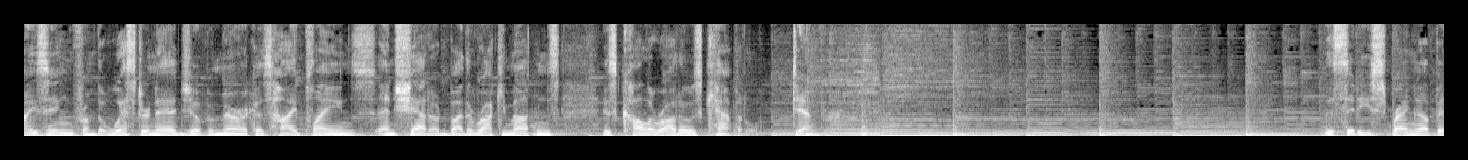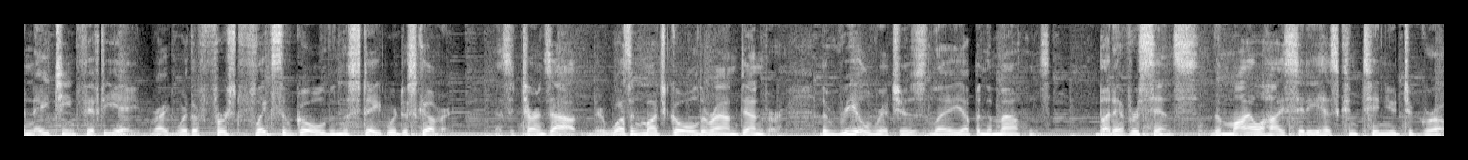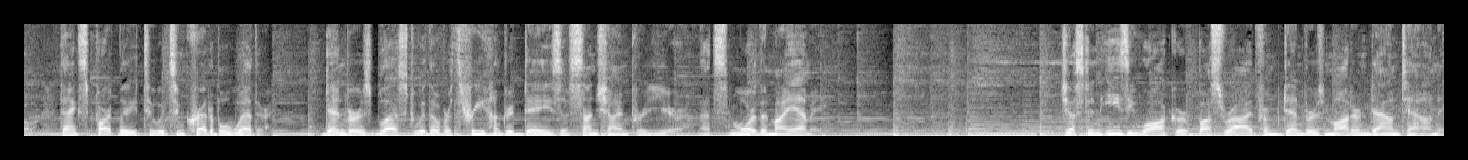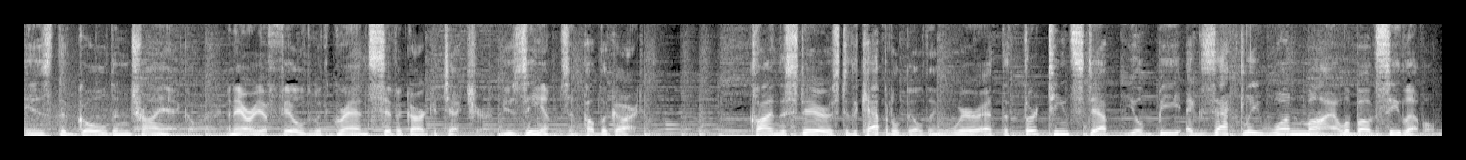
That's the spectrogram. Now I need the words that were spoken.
Rising from the western edge of America's high plains and shadowed by the Rocky Mountains is Colorado's capital, Denver. The city sprang up in 1858, right where the first flakes of gold in the state were discovered. As it turns out, there wasn't much gold around Denver. The real riches lay up in the mountains. But ever since, the mile high city has continued to grow thanks partly to its incredible weather. Denver is blessed with over 300 days of sunshine per year. That's more than Miami. Just an easy walk or bus ride from Denver's modern downtown is the Golden Triangle, an area filled with grand civic architecture, museums, and public art. Climb the stairs to the Capitol building, where at the 13th step you'll be exactly one mile above sea level.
